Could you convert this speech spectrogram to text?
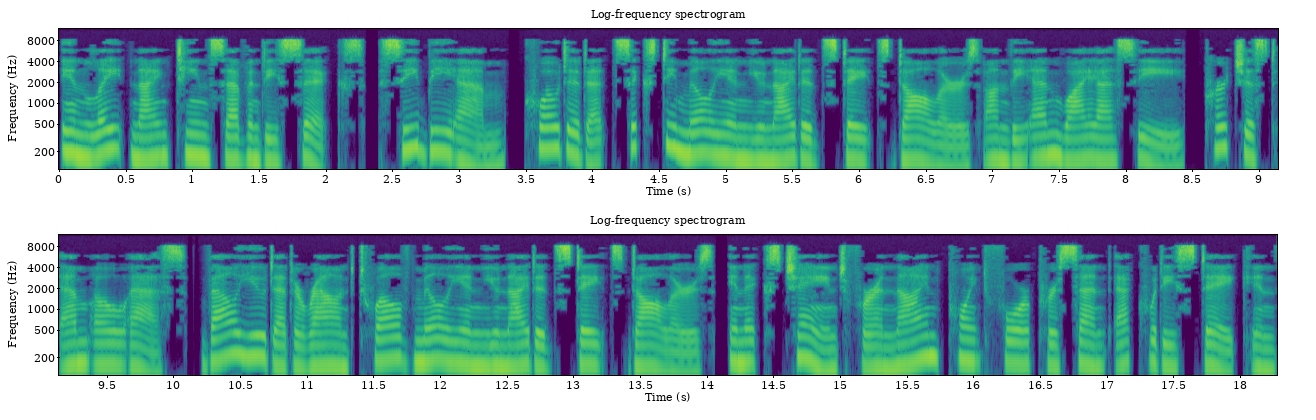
In late 1976, CBM, quoted at 60 million United States dollars on the NYSE, purchased MOS, valued at around 12 million United States dollars, in exchange for a 9.4% equity stake in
